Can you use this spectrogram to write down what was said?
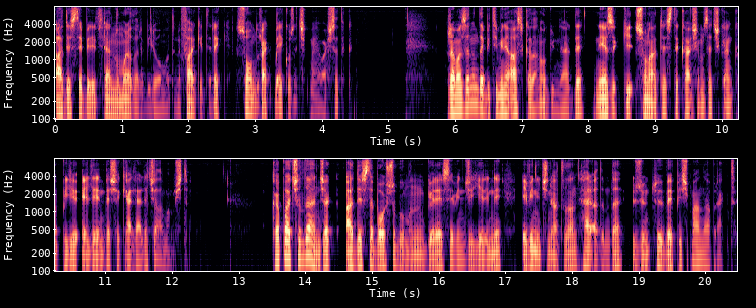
adreste belirtilen numaraların bile olmadığını fark ederek son durak Beykoz'a çıkmaya başladık. Ramazan'ın da bitimine az kalan o günlerde ne yazık ki son adreste karşımıza çıkan kapıyı ellerimde şekerlerle çalamamıştım. Kapı açıldı ancak adreste boşlu bulmanın görev sevinci yerini evin içine atılan her adımda üzüntü ve pişmanlığa bıraktı.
